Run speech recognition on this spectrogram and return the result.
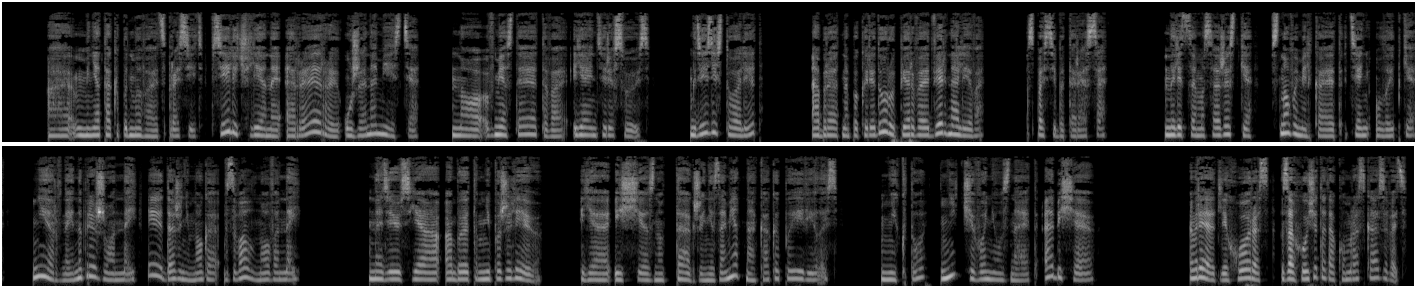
А меня так и подмывает спросить, все ли члены Эреры уже на месте. Но вместо этого я интересуюсь. Где здесь туалет? Обратно по коридору первая дверь налево. Спасибо, Тереса. На лице массажистки снова мелькает тень улыбки. Нервной, напряженной и даже немного взволнованной. Надеюсь, я об этом не пожалею. Я исчезну так же незаметно, как и появилась. Никто ничего не узнает, обещаю. Вряд ли Хорас захочет о таком рассказывать.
